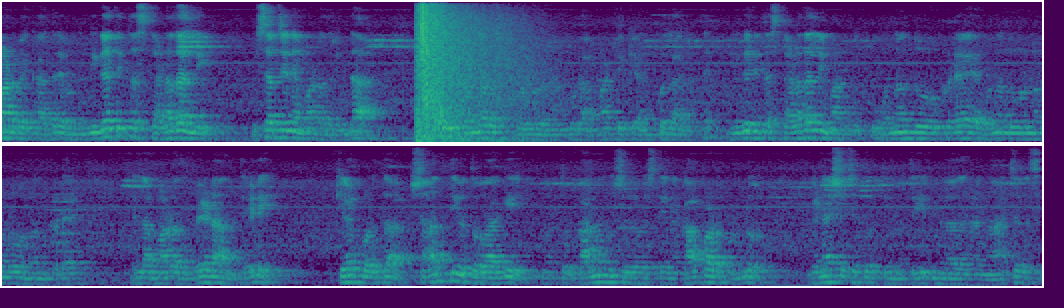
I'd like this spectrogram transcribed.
ಮಾಡಬೇಕಾದ್ರೆ ಒಂದು ನಿಗದಿತ ಸ್ಥಳದಲ್ಲಿ ವಿಸರ್ಜನೆ ಮಾಡೋದ್ರಿಂದ ಪೊಲೀಸ್ ಕೂಡ ಮಾಡಲಿಕ್ಕೆ ಅನುಕೂಲ ಆಗುತ್ತೆ. ನಿಗದಿತ ಸ್ಥಳದಲ್ಲಿ ಮಾಡಬೇಕು. ಒಂದೊಂದು ಕಡೆ, ಒಂದೊಂದು ಊರಿನವರು ಒಂದೊಂದು ಕಡೆ ಎಲ್ಲ ಮಾಡೋದು ಬೇಡ ಅಂತೇಳಿ ಕೇಳ್ಕೊಳ್ತಾ ಶಾಂತಿಯುತವಾಗಿ ಮತ್ತು ಕಾನೂನು ಸುವ್ಯವಸ್ಥೆಯನ್ನು ಕಾಪಾಡಿಕೊಂಡು ಗಣೇಶ ಚತುರ್ಥಿ ಮತ್ತು ಈದ್ ಮಿಲಾದ್ಗಳನ್ನು ಆಚರಿಸಿ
